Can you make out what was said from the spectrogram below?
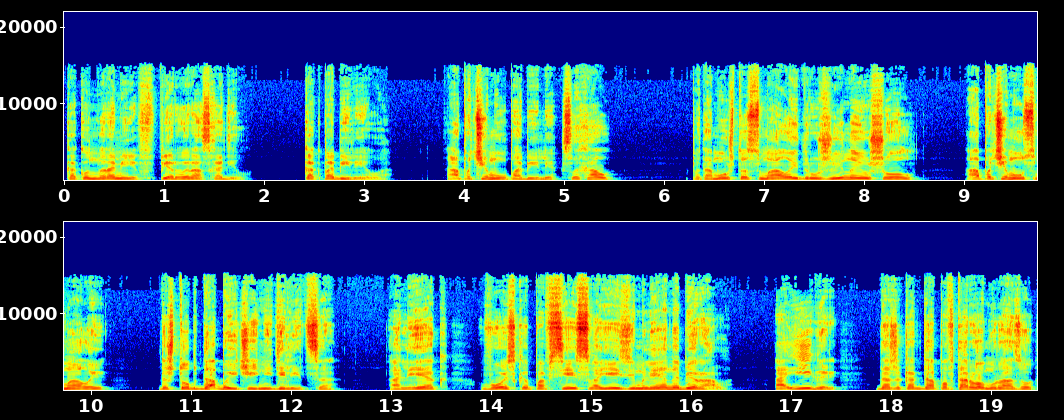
как он на Ромеев в первый раз ходил? Как побили его? А почему побили, слыхал? Потому что с малой дружиной ушел. А почему с малой? Да чтоб добычей не делиться. Олег войско по всей своей земле набирал. А Игорь даже когда по второму разу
